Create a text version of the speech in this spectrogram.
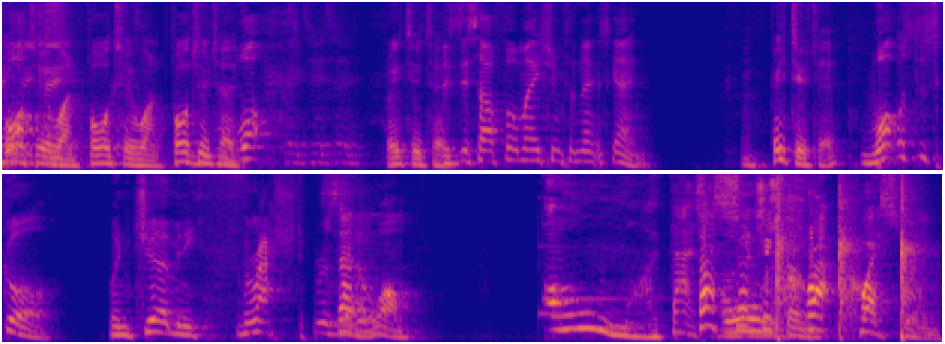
Four two one. Four two one. Four two two. What Three two two. is this our formation for the next game? Three two two. What was the score when Germany thrashed Brazil? Seven one. Oh my, that's That's such a crap question.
